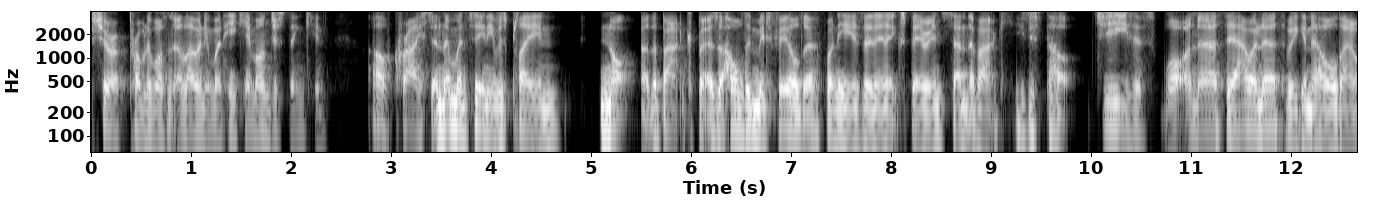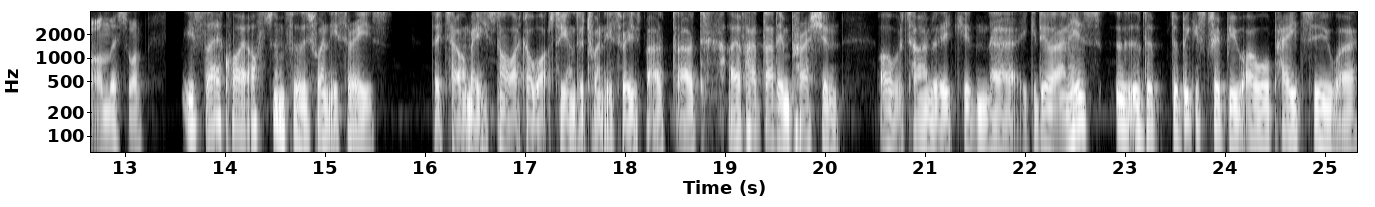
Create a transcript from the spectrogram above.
sure I probably wasn't alone in when he came on just thinking, oh Christ. And then when seeing he was playing not at the back, but as a holding midfielder when he is an inexperienced centre back, you just thought, Jesus, what on earth? How on earth are we going to hold out on this one? He's there quite often for the 23s. They tell me it's not like I watch the under 23s, but I, I, I've had that impression over time that he can uh, he can do that. And his the the biggest tribute I will pay to uh,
